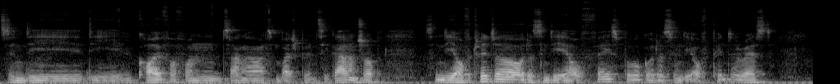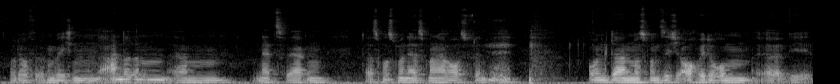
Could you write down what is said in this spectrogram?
sind die, die Käufer von, sagen wir mal zum Beispiel, einem Zigarrenshop, sind die auf Twitter oder sind die eher auf Facebook oder sind die auf Pinterest oder auf irgendwelchen anderen ähm, Netzwerken? Das muss man erstmal herausfinden. Und dann muss man sich auch wiederum, äh, wie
